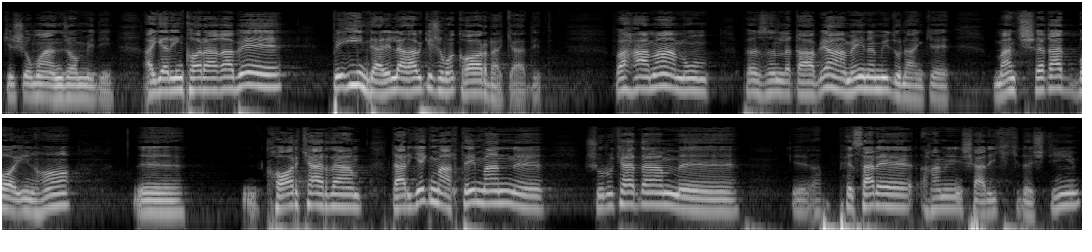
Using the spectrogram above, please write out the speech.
که شما انجام میدین. اگر این کار عقبه به این دلیل عقبه که شما کار نکردید. و همه هم اون پرسنل قبلی همه اینو می‌دونن که من چقدر با اینها کار کردم. در یک مقطعی من شروع کردم پسر همین شریکی که داشتیم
